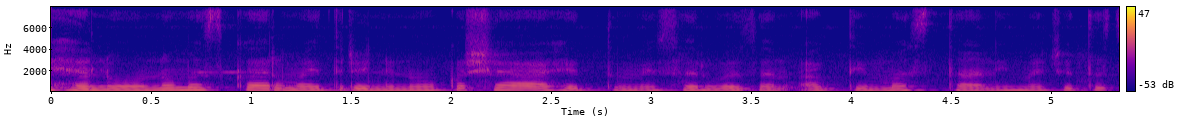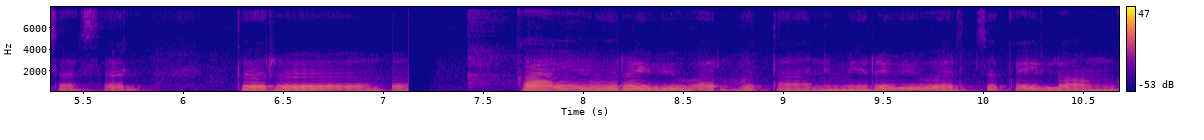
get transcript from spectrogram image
हॅलो नमस्कार मैत्रिणीनो कशा आहेत तुम्ही सर्वजण? अगदी मस्त आणि मजेतच असाल? तर काल रविवार होता आणि मी रविवारचं काही लॉंग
